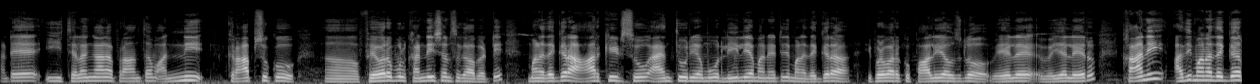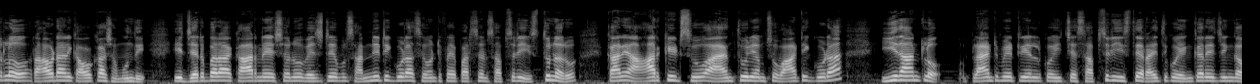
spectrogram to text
అంటే ఈ తెలంగాణ ప్రాంతం అన్ని క్రాప్స్కు ఫేవరబుల్ కండిషన్స్ కాబట్టి మన దగ్గర ఆర్కిడ్స్ యాంతూరియము లీలియం అనేది మన దగ్గర ఇప్పటివరకు పాలీ హౌస్లో వేయలే వేయలేరు. కానీ అది మన దగ్గరలో రావడానికి అవకాశం ఉంది. ఈ జర్బరా కార్నేషన్ వెజిటేబుల్స్ అన్నిటికి కూడా సెవెంటీ ఫైవ్ పర్సెంట్ సబ్సిడీ ఇస్తున్నారు. కానీ ఆర్కిడ్స్ యాంతూరియమ్స్ వాటికి కూడా ఈ దాంట్లో ప్లాంట్ మెటీరియల్కు ఇచ్చే సబ్సిడీ ఇస్తే రైతుకు ఎంకరేజింగ్గా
